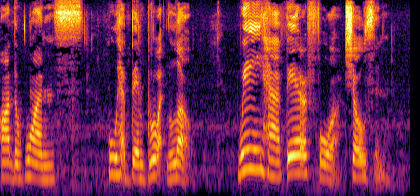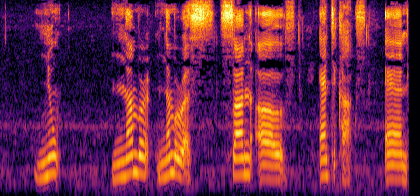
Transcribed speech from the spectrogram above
are the ones who have been brought low. We have therefore chosen new, number, numerous son of Antiochus and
